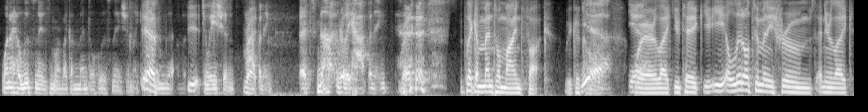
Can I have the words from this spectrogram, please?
when I hallucinate, it's more like a mental hallucination, like yeah, it's, a situation right. happening that's not really happening. Right. it's like a mental mind fuck. We could call yeah, it, yeah. where like you take you eat a little too many shrooms, and you're like,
